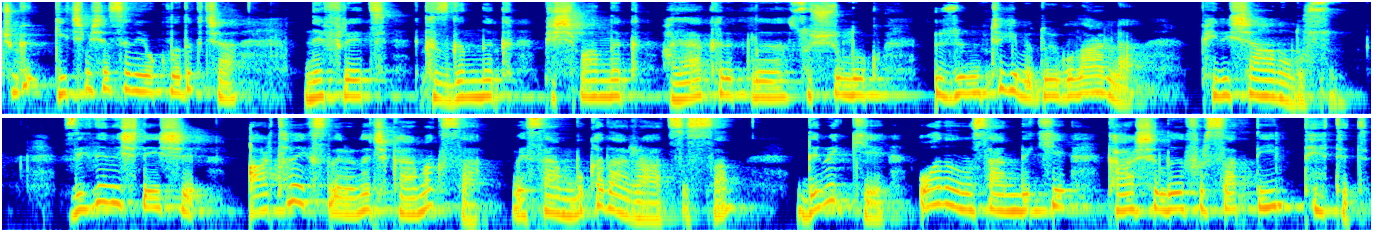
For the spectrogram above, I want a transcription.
Çünkü geçmişe seni yokladıkça nefret, kızgınlık, pişmanlık, hayal kırıklığı, suçluluk, üzüntü gibi duygularla perişan olursun. Zihnin işleyişi artı ve eksileri öne çıkarmaksa ve sen bu kadar rahatsızsan demek ki o anının sendeki karşılığı fırsat değil tehdit.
